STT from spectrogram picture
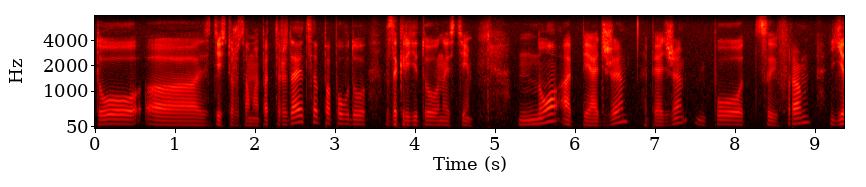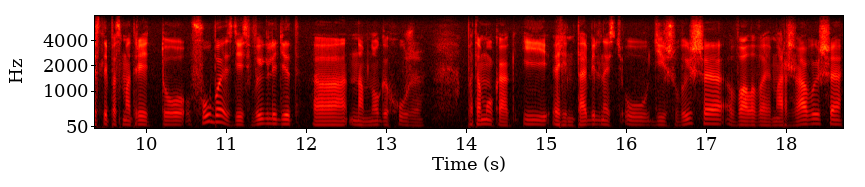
то э, здесь то же самое подтверждается по поводу закредитованности. Но опять же, опять же, по цифрам, если посмотреть, то FUBA здесь выглядит э, намного хуже. Потому как и рентабельность у DISH выше, валовая маржа выше,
